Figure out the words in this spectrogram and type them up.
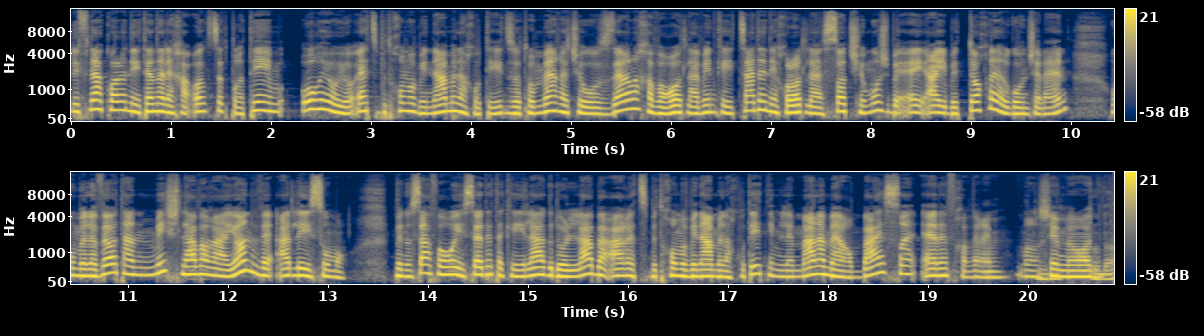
לפני הכל אני אתן עליך עוד קצת פרטים. אורי הוא יועץ בתחום הבינה המלאכותית, זאת אומרת שהוא עוזר לחברות להבין כיצד הן יכולות לעשות שימוש ב-AI בתוך הארגון שלהן, הוא מלווה אותן משלב הרעיון ועד ליישומו. בנוסף, אורי ייסד את הקהילה הגדולה בארץ בתחום הבינה המלאכותית עם למעלה מ-14 אלף חברים. מרשים מאוד. תודה.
